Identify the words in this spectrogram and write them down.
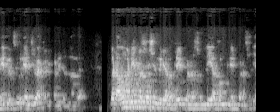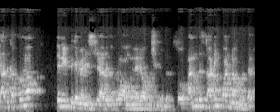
நேம் வச்சு ஒரு என்ஜிஓ ஆக்டிவிட்டி பண்ணிட்டு இருந்தாங்க. பட் அவங்க நேம்ல சோஷியல் மீடியாவை கிரியேட் பண்ண சொல்லி அக்கௌண்ட் கிரியேட் பண்ண சொல்லி அதுக்கப்புறமா தென் இட் பிகம் மினிஸ்ட்ரி அதுக்கப்புறம் அவங்க நிறைய ஆப்பர்ச்சுனிட்டி வந்தது. ஸோ அந்த ஸ்டார்டிங் பாயிண்ட் நான் கொடுத்தேன்.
